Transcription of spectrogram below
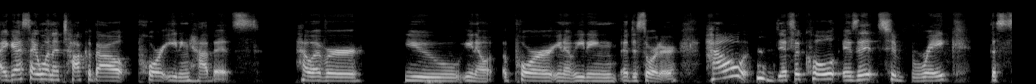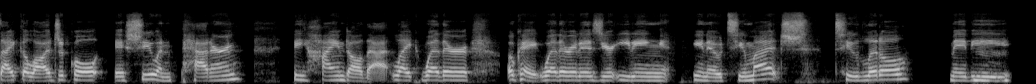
I guess I want to talk about poor eating habits. However, you, you know, a poor, you know, eating a disorder. How hmm. difficult is it to break the psychological issue and pattern behind all that? Like whether, okay, whether it is you're eating, you know, too much, too little, maybe mm.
